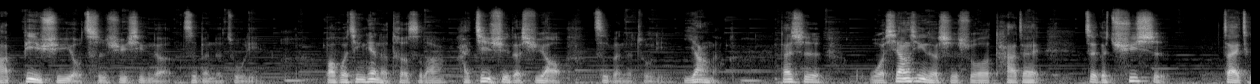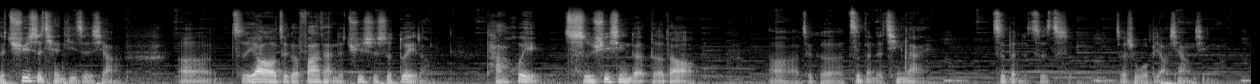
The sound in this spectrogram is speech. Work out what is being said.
它必须有持续性的资本的助力，嗯，包括今天的特斯拉还继续的需要资本的助力，一样的。嗯，但是我相信的是说，它在这个趋势，在这个趋势前提之下，呃，只要这个发展的趋势是对的，它会持续性的得到啊这个资本的青睐，嗯，资本的支持，嗯，这是我比较相信的。嗯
